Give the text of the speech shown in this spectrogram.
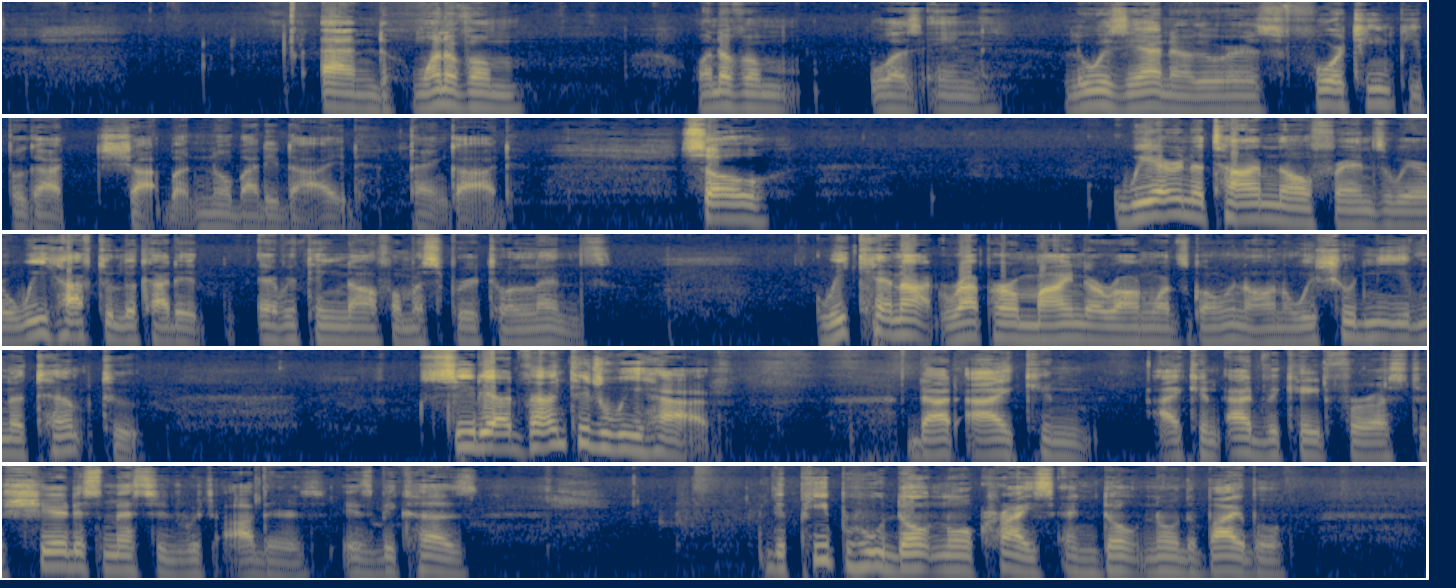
And one of them, one of them was in Louisiana. There was 14 people got shot, but nobody died. Thank God. So we are in a time now, friends, where we have to look at it everything now from a spiritual lens. We cannot wrap our mind around what's going on. We shouldn't even attempt to. See the advantage we have that I can I can advocate for us to share this message with others is because the people who don't know Christ and don't know the Bible,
